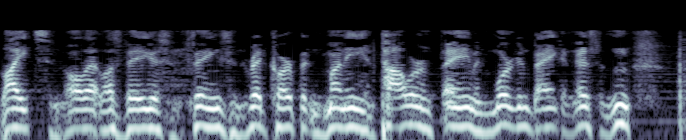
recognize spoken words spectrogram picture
lights and all that, Las Vegas and things and red carpet and money and power and fame and Morgan Bank and this and mm.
